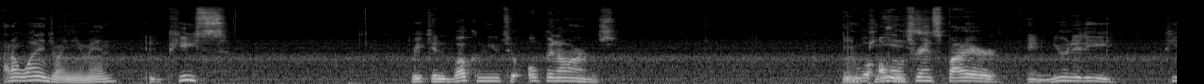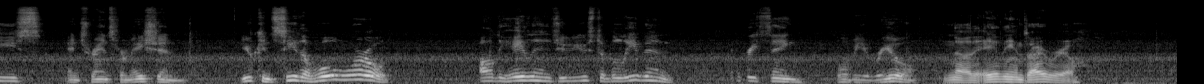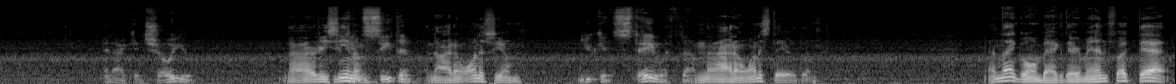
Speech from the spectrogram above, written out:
I don't want to join you, man. In peace. We can welcome you to open arms. We In will all transpire in unity, peace, and transformation. You can see the whole world. All the aliens you used to believe in. Everything will be real. No, the aliens are real. And I can show you. No, I already You seen can them. see them. No, I don't want to see them. You can stay with them. No, I don't want to stay with them. I'm not going back there, man. Fuck that.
